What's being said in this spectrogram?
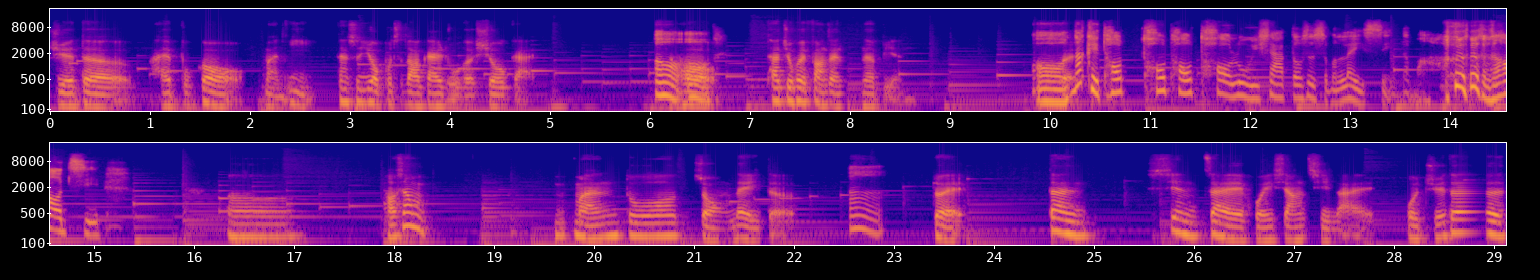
觉得还不够满意，但是又不知道该如何修改，哦哦，他就会放在那边。哦，那可以偷偷偷透露一下都是什么类型的吗？很好奇。嗯，好像蛮多种类的。嗯，对，但。现在回想起来，我觉得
